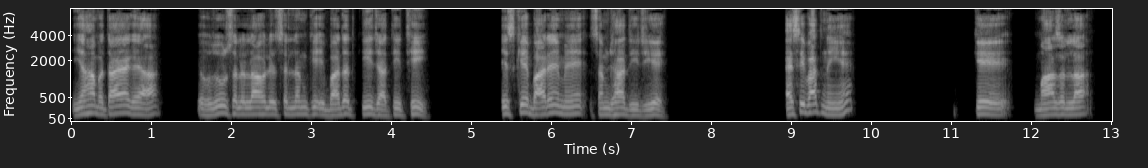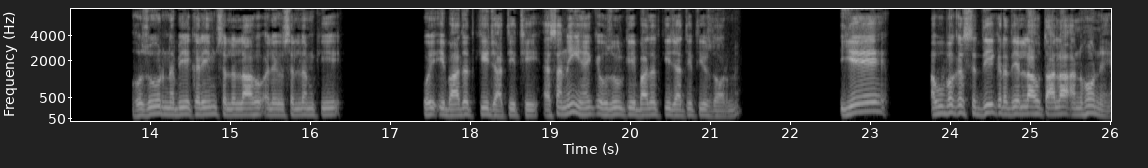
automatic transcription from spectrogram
یہاں بتایا گیا کہ حضور صلی اللہ علیہ وسلم کی عبادت کی جاتی تھی۔ اس کے بارے میں سمجھا دیجیے ایسی بات نہیں ہے کہ معاذ اللہ حضور نبی کریم صلی اللہ علیہ وسلم کی کوئی عبادت کی جاتی تھی۔ ایسا نہیں ہے کہ حضور کی عبادت کی جاتی تھی اس دور میں۔ یہ ابو بکر صدیق رضی اللہ تعالیٰ انہوں نے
